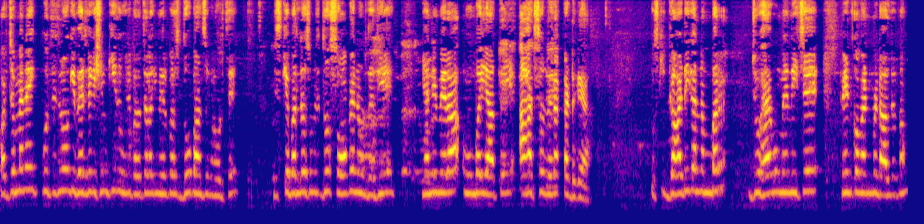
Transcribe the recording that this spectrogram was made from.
और जब मैंने कुछ दिनों की वेरिफिकेशन की तो मुझे पता चला कि मेरे पास दो पाँच सौ के नोट थे, जिसके बदले उसमें दो सौ के नोट दे दिए। यानी मेरा मुंबई आते ही आठ सौ रुपये का कट गया। उसकी गाड़ी का नंबर जो है वो मैं नीचे पिन कमेंट में डाल देता हूँ।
